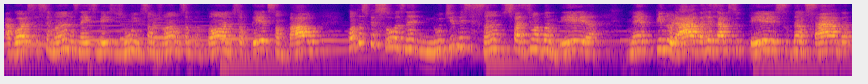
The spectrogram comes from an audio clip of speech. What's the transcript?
Agora, essas semanas, né, esse mês de junho, São João, Santo Antônio, São Pedro, São Paulo. Quantas pessoas, né, no dia desses santos, faziam a bandeira, né, pendurava, rezava-se o terço, dançava.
